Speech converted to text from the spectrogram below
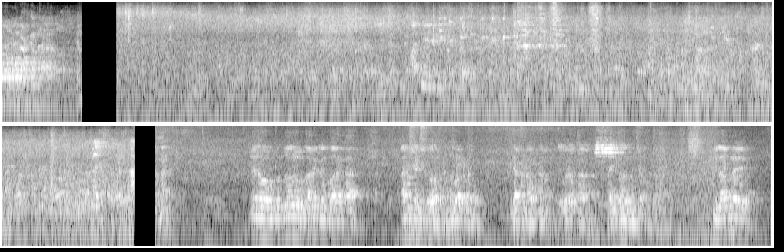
నేను కొన్ని రోజులు ఆరోగ్యం బాగాక కాన్స్టిట్యూన్స్లో అందుబాటులో లేకుండా ఉన్నాను ఇది కూడా ఒక ఐదు రోజుల నుంచి అనుకుంటాను ఈ లోపలే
